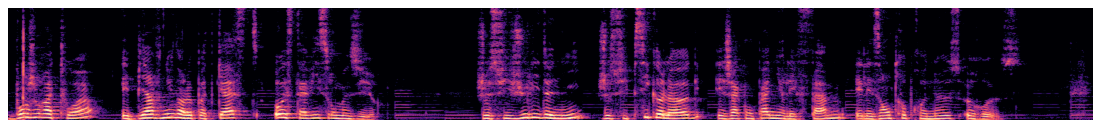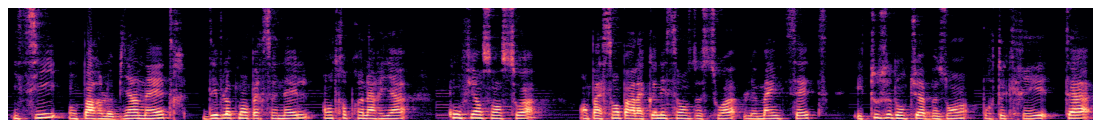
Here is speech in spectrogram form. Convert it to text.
bonjour à toi et bienvenue dans le podcast Ose ta vie sur mesure. Je suis Julie Denis, je suis psychologue et j'accompagne les femmes et les entrepreneuses heureuses. Ici, on parle bien-être, développement personnel, entrepreneuriat, confiance en soi, en passant par la connaissance de soi, le mindset et tout ce dont tu as besoin pour te créer ta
